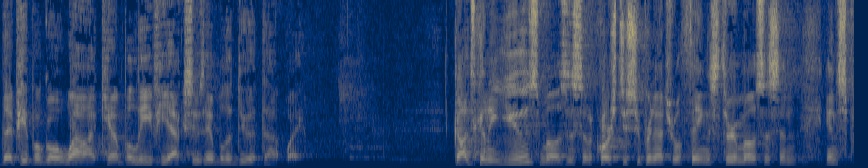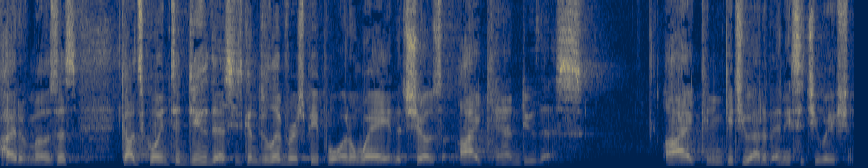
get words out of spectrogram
that people go, wow, I can't believe he actually was able to do it that way. God's going to use Moses and, of course, do supernatural things through Moses and in spite of Moses. God's going to do this. He's going to deliver his people in a way that shows, I can do this. I can get you out of any situation.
